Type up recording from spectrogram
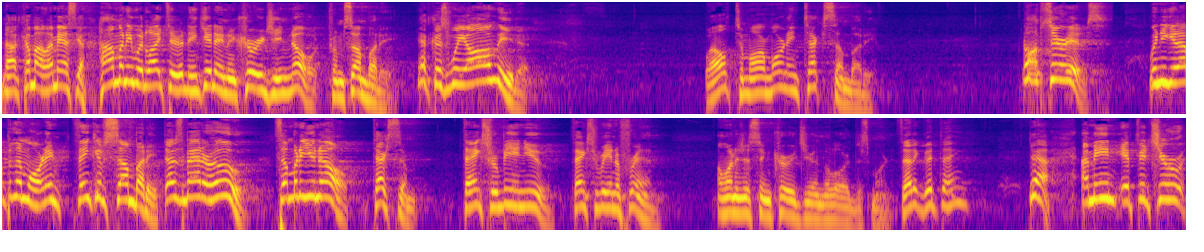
Now, come on, let me ask you. How many would like to get an encouraging note from somebody? Yeah, because we all need it. Well, tomorrow morning, text somebody. No, I'm serious. When you get up in the morning, think of somebody. Doesn't matter who. Somebody you know. Text them. Thanks for being you. Thanks for being a friend. I want to just encourage you in the Lord this morning. Is that a good thing? Yeah. I mean, if it's your,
